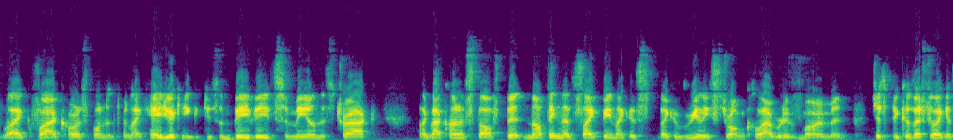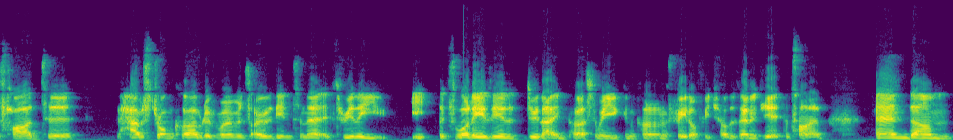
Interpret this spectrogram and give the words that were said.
like via correspondence, been like, hey, do you reckon you could do some BVs for me on this track? Like that kind of stuff, but nothing that's like been like a like a really strong collaborative moment. Just because I feel like it's hard to have strong collaborative moments over the internet. It's really it's a lot easier to do that in person where you can kind of feed off each other's energy at the time. And um,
